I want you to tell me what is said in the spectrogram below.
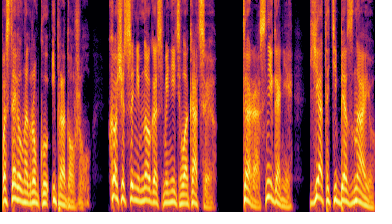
Поставил на громкую и продолжил. Хочется немного сменить локацию. Тарас, не гони. Я-то тебя знаю.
